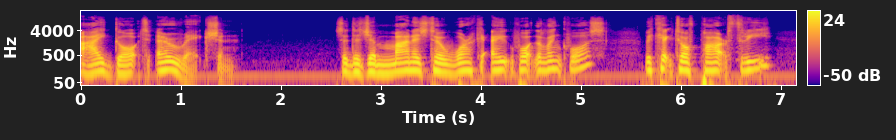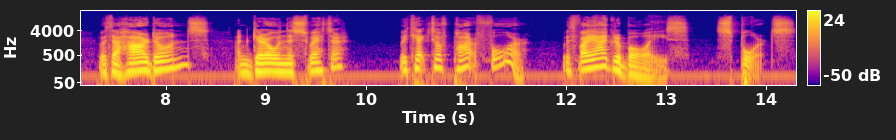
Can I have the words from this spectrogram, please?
I Got Erection. So, did you manage to work out what the link was? We kicked off part three with the Hard Ons and Girl in the Sweater. We kicked off part four with Viagra Boys, Sports.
